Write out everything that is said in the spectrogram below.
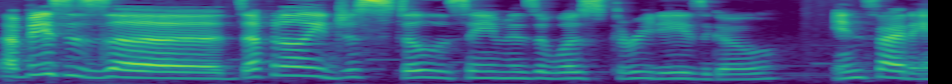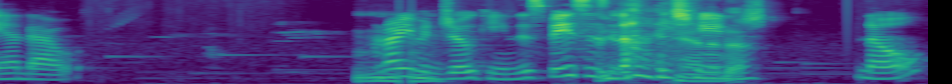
That base is uh definitely just still the same as it was three days ago, inside and out. I'm not even joking. This base has Are you from not changed. No,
